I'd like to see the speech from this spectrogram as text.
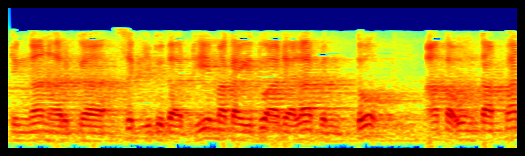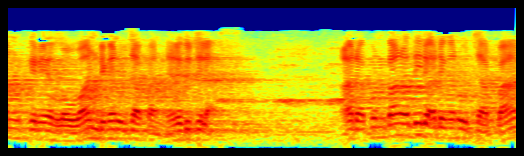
dengan harga segitu tadi maka itu adalah bentuk atau ungkapan keridhaan dengan ucapan. Dan itu jelas. Adapun kalau tidak dengan ucapan,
